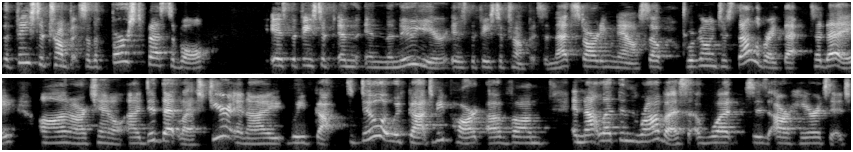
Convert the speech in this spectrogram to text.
the Feast of Trumpets. So the first festival is the feast of in, in the new year is the feast of trumpets and that's starting now. So we're going to celebrate that today on our channel. I did that last year and i we've got to do it. We've got to be part of um, and not let them rob us of what is our heritage.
